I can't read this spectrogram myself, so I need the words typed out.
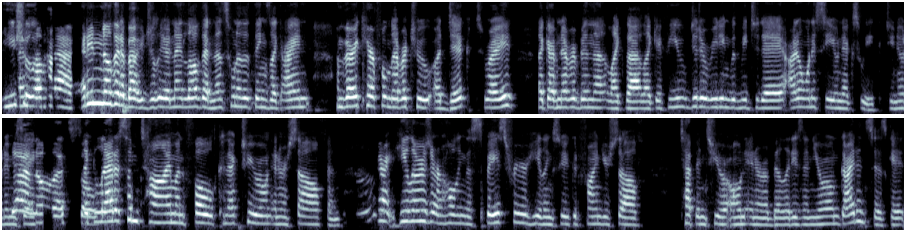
you should I love that. I didn't know that about you, Julia, and I love that. And that's one of the things. Like I, I'm very careful never to addict. Right? Like I've never been that like that. Like if you did a reading with me today, I don't want to see you next week. Do you know what I'm yeah, saying? no, that's so. Like let it some time unfold. Connect to your own inner self, and mm-hmm. all right, healers are holding the space for your healing, so you could find yourself tap into your own inner abilities and your own guidances. Que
